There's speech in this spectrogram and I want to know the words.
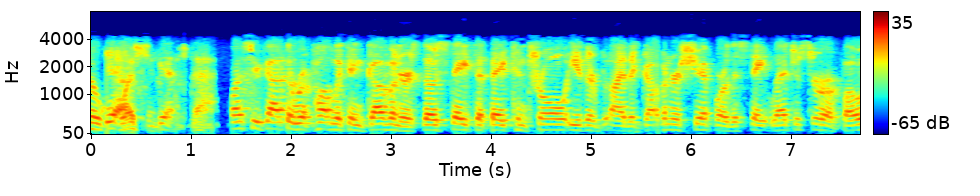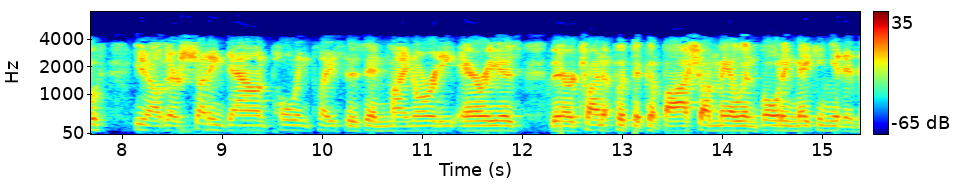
No question yeah. about that. Plus, you've got the Republican governors, those states that they control either by the governorship or the state legislature or both. You know, they're shutting down polling places in minority areas. They're trying to put the kibosh on mail-in voting, making it as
